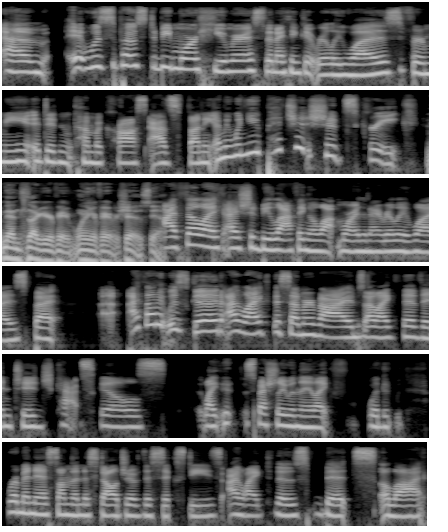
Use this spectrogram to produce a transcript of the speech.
um it was supposed to be more humorous than i think it really was for me it didn't come across as funny i mean when you pitch it Schitt's Creek That's like your favorite, one of your favorite shows. Yeah. I feel like I should be laughing a lot more than I really was, but I- I thought it was good. I like the summer vibes. I like the vintage Catskills, like especially when they like would reminisce on the nostalgia of the '60s. I liked those bits a lot,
